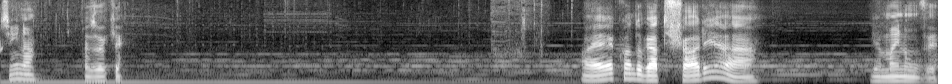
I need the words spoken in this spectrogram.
Sim, né? Fazer o quê? É quando o gato chora e a, e a mãe não vê.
